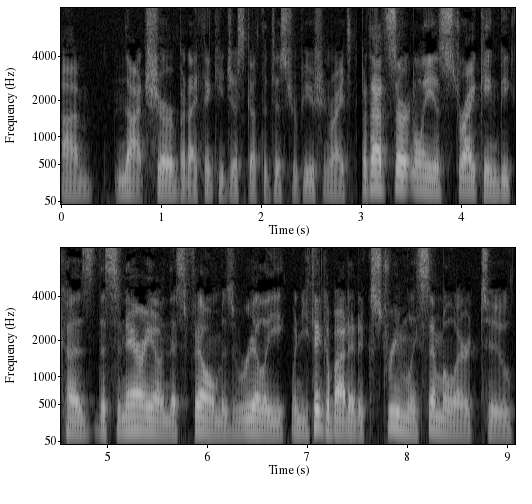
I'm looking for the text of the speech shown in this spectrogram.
I'm not sure, but I think he just got the distribution rights. But that certainly is striking because the scenario in this film is really, when you think about it, extremely similar to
